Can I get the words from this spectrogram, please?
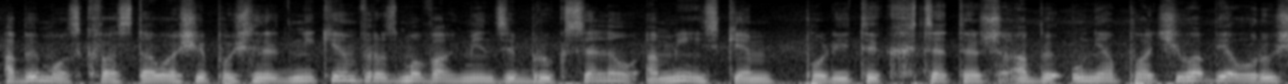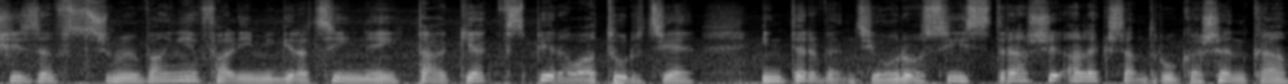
aby Moskwa stała się pośrednikiem w rozmowach między Brukselą a Mińskiem. Polityk chce też, aby Unia płaciła Białorusi za wstrzymywanie fali migracyjnej, tak jak wspierała Turcję. Interwencją Rosji straszy Aleksandr Łukaszenka.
